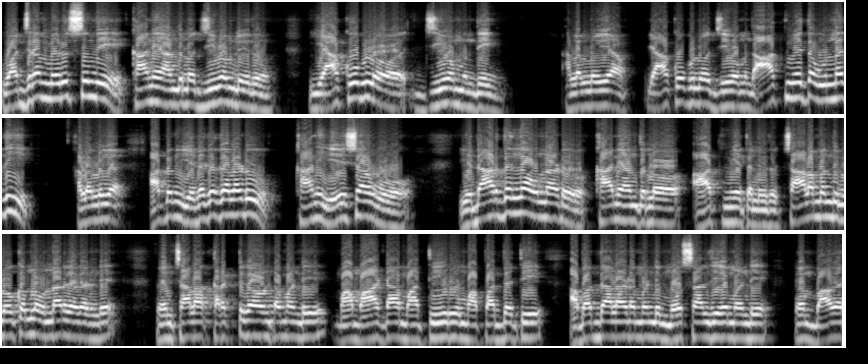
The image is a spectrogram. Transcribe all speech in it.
వజ్రం మెరుస్తుంది కానీ అందులో జీవం లేదు. యాకోబులో జీవం ఉంది. అలలోయ యాకోబులో జీవం ఉంది. ఆత్మీయత ఉన్నది అలలుయ అతను ఎదగగలడు కానీ ఏషావు యథార్థంగా ఉన్నాడు కానీ అందులో ఆత్మీయత లేదు. చాలా మంది లోకంలో ఉన్నారు కదండి. మేము చాలా కరెక్ట్గా ఉంటామండి. మా మాట మా తీరు మా పద్ధతి అబద్ధాలు ఆడమండి మోసాలు చేయమండి. మేము బాగా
